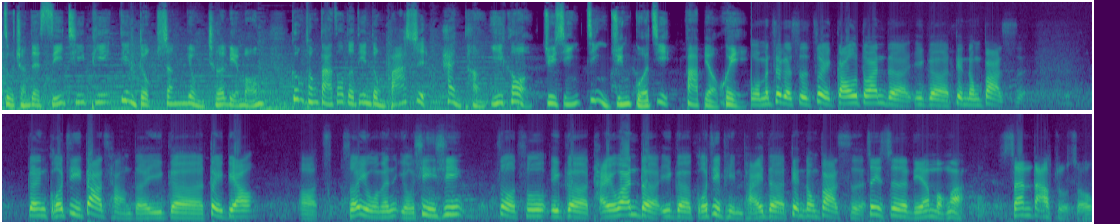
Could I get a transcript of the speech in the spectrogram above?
组成的 CTP 电动商用车联盟，共同打造的电动巴士汉唐一号举行进军国际发表会。我们这个是最高端的一个电动巴士，跟国际大厂的一个对标哦，所以我们有信心做出一个台湾的一个国际品牌的电动巴士。这次联盟啊，三大主轴，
